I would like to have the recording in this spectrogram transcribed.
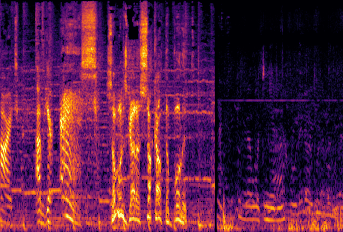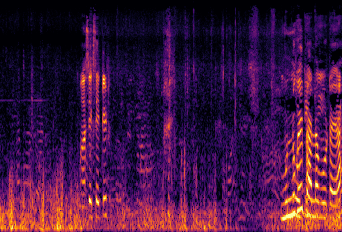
heart of your ass. Someone's got to suck out the bullet. Excited Munnu का ही पहला वोट है यार।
